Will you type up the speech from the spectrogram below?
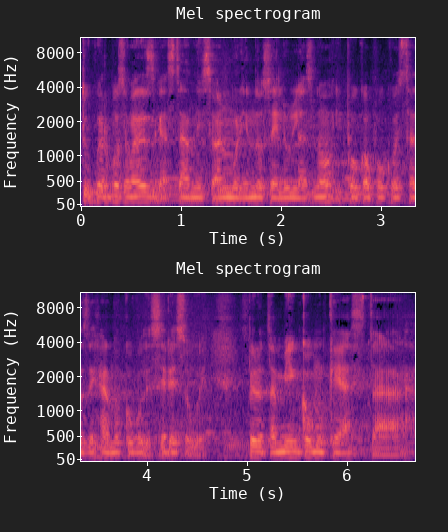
tu cuerpo se va desgastando y se van muriendo células, ¿no? Y poco a poco estás dejando como de ser eso, güey. Pero también como que hasta...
